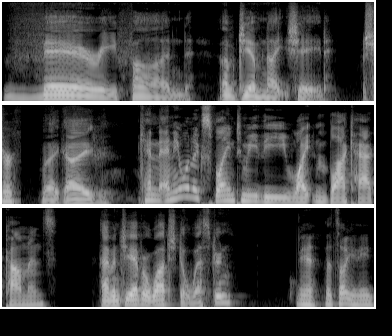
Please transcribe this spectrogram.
very fond of Jim Nightshade. Sure. Like I Can anyone explain to me the white and black hat comments? haven't you ever watched a western? Yeah, that's all you need.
